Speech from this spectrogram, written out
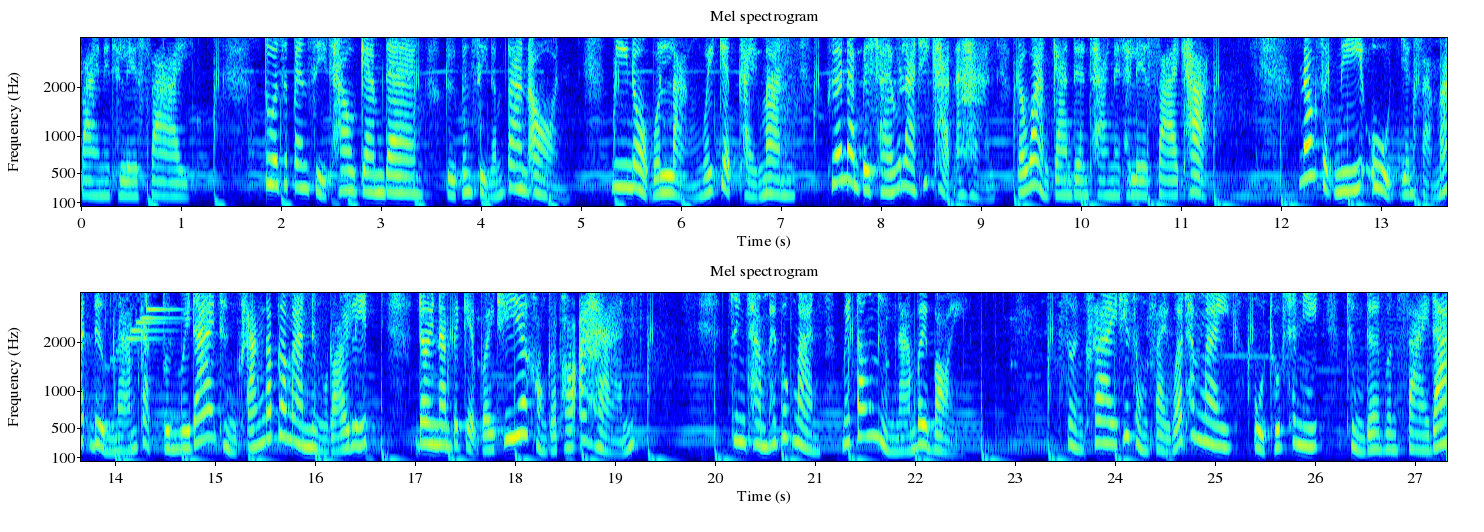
ทรายในทะเลทราย ตัวจะเป็นสีเทาแกมแดง หรือเป็นสีน้ำตาลอ่อน มีโหนกบนหลังไว้เก็บไขมัน เพื่อนำไปใช้เวลาที่ขาดอาหาร ระหว่างการเดินทางในทะเลทรายค่ะ นอกจากนี้อูฐยังสามารถดื่มน้ำกักตุนไว้ได้ถึงครั้งละประมาณ 100 ลิตร โดยนำไปเก็บไว้ที่เยื่อของกระเพาะอาหาร จึงทำให้พวกมันไม่ต้องดื่มน้ำบ่อยๆ ส่วนใครที่สงสัยว่าทำไมอูฐทุกชนิดถึงเดินบนทรายได้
